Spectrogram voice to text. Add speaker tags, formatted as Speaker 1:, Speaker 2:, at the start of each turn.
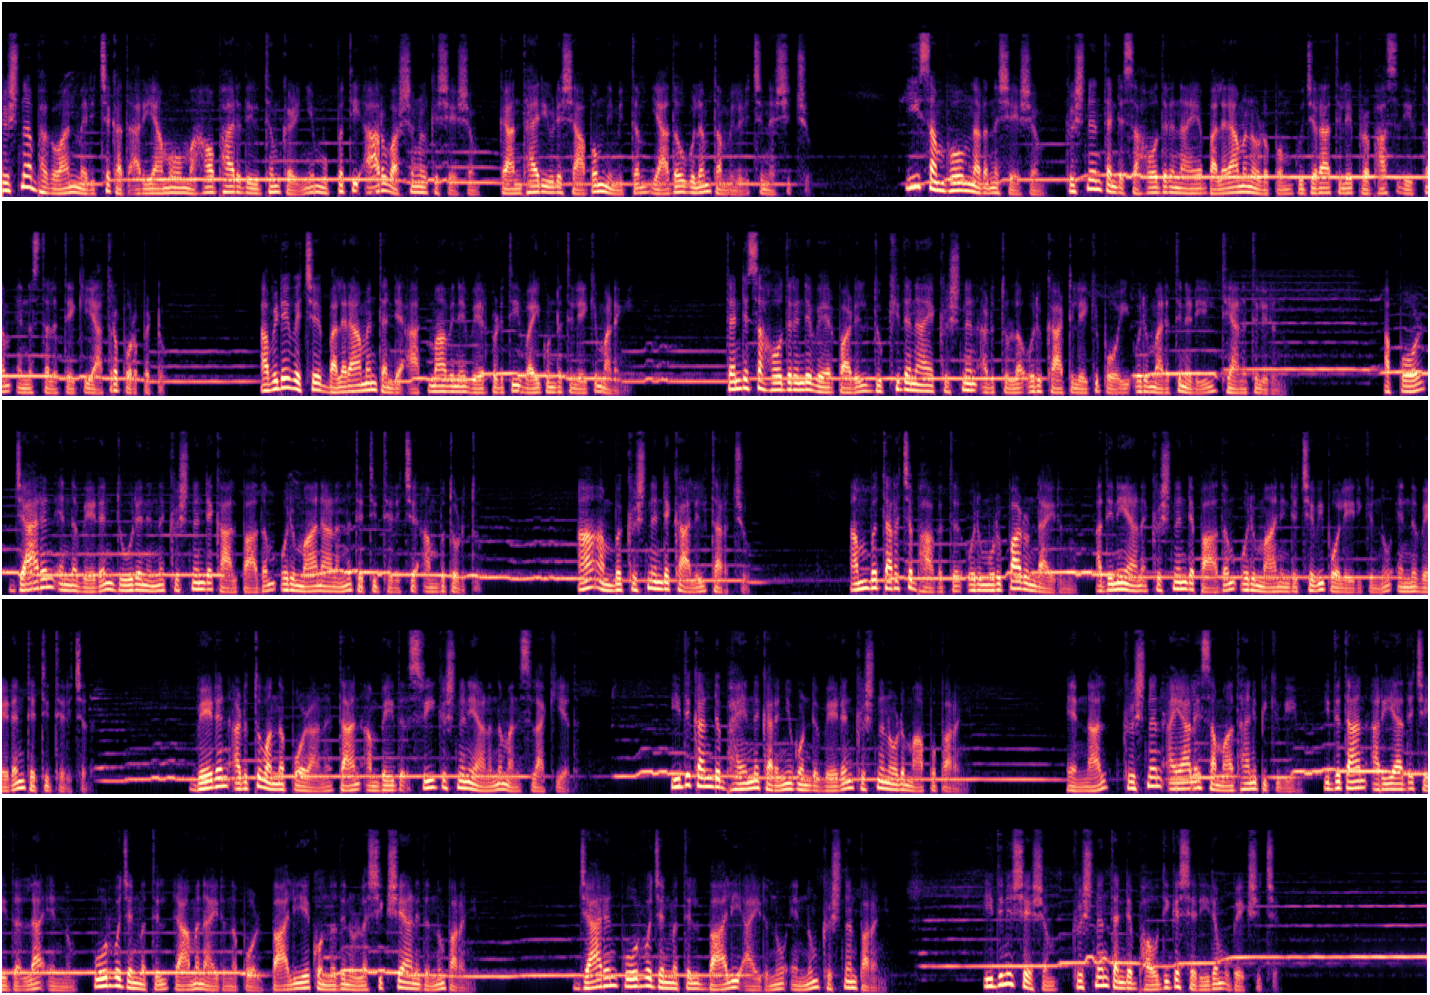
Speaker 1: കൃഷ്ണ ഭഗവാൻ മരിച്ച കഥ അറിയാമോ? മഹാഭാരത യുദ്ധം കഴിഞ്ഞ് മുപ്പത്തി ആറ് വർഷങ്ങൾക്ക് ശേഷം ഗാന്ധാരിയുടെ ശാപം നിമിത്തം യാദവകുലം തമ്മിലൊഴിച്ച് നശിച്ചു. ഈ സംഭവം നടന്ന ശേഷം കൃഷ്ണൻ തന്റെ സഹോദരനായ ബലരാമനോടൊപ്പം ഗുജറാത്തിലെ പ്രഭാസ തീർത്ഥം എന്ന സ്ഥലത്തേക്ക് യാത്ര പുറപ്പെട്ടു. അവിടെ വെച്ച് ബലരാമൻ തന്റെ ആത്മാവിനെ വേർപ്പെടുത്തി വൈകുണ്ഠത്തിലേക്ക് മടങ്ങി. തന്റെ സഹോദരന്റെ വേർപാടിൽ ദുഃഖിതനായ കൃഷ്ണൻ അടുത്തുള്ള ഒരു കാട്ടിലേക്ക് പോയി ഒരു മരത്തിനടിയിൽ ധ്യാനത്തിലിരുന്നു. അപ്പോൾ ജാരൻ എന്ന വേടൻ ദൂരെ നിന്ന് കൃഷ്ണന്റെ കാൽപാദം ഒരു മാനാണെന്ന് തെറ്റിദ്ധരിച്ച് അമ്പ് തൊടുത്തു. ആ അമ്പ് കൃഷ്ണന്റെ കാലിൽ തറച്ചു. അമ്പ് തറച്ച ഭാഗത്ത് ഒരു മുറിപ്പാടുണ്ടായിരുന്നു. അതിനെയാണ് കൃഷ്ണന്റെ പാദം ഒരു മാനിന്റെ ചെവി പോലെയിരിക്കുന്നു എന്ന് വേടൻ തെറ്റിദ്ധരിച്ചത്. വേടൻ അടുത്തു വന്നപ്പോഴാണ് താൻ അമ്പെയ്ത് ശ്രീകൃഷ്ണനെയാണെന്ന് മനസ്സിലാക്കിയത്. ഇത് കണ്ട് ഭയന്ന് കരഞ്ഞുകൊണ്ട് വേടൻ കൃഷ്ണനോട് മാപ്പ് പറഞ്ഞു. എന്നാൽ കൃഷ്ണൻ അയാളെ സമാധാനിപ്പിക്കുകയും ഇത് താൻ അറിയാതെ ചെയ്തല്ല എന്നും പൂർവജന്മത്തിൽ രാമനായിരുന്നപ്പോൾ ബാലിയെ കൊന്നതിനുള്ള ശിക്ഷയാണിതെന്നും പറഞ്ഞു. ജാരൻ പൂർവജന്മത്തിൽ ബാലി ആയിരുന്നു എന്നും കൃഷ്ണൻ പറഞ്ഞു. ഇതിനുശേഷം കൃഷ്ണൻ തന്റെ ഭൗതിക ശരീരം ഉപേക്ഷിച്ച്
